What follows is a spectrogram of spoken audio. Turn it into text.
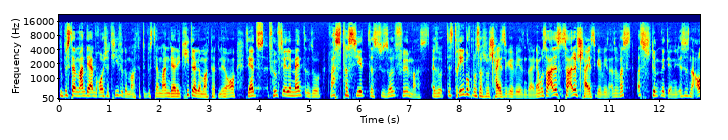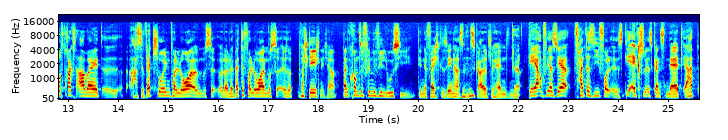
Du bist der Mann, der im Rausch der Tiefe gemacht hat. Du bist der Mann, der Nikita gemacht hat, Leon. Selbst fünfte Element und so. Was passiert, dass du so einen Film machst? Also, das Drehbuch muss doch schon scheiße gewesen sein. Da muss doch alles, ist doch alles scheiße gewesen. Also, was, was stimmt mit dir nicht? Ist es eine Auftragsarbeit? Äh, hast du Wettschulden verloren oder eine Wette verloren? Musst du, also, verstehe ich nicht, ja. Dann kommen so Filme wie Lucy, den du vielleicht gesehen hast mhm. mit Scarlett Johansson, ja. der ja auch wieder sehr fantasievoll ist. Die Action ist ganz nett. Er hat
